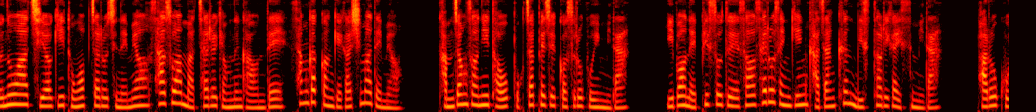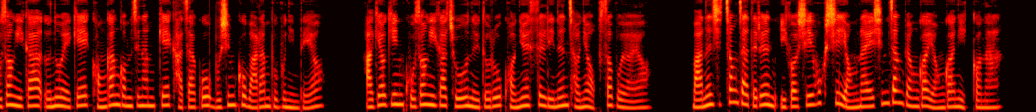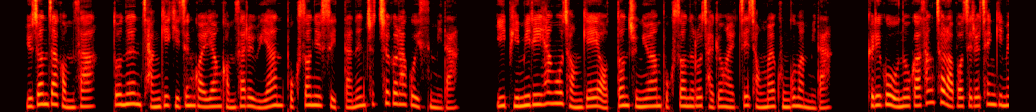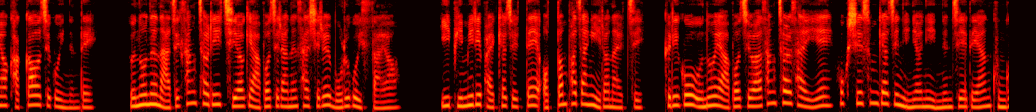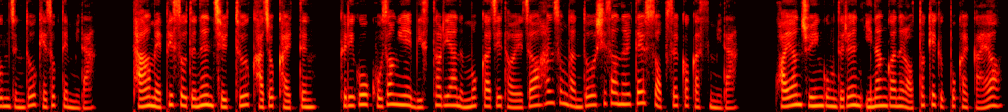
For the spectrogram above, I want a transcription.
은호와 지역이 동업자로 지내며 사소한 마찰을 겪는 가운데 삼각관계가 심화되며 감정선이 더욱 복잡해질 것으로 보입니다. 이번 에피소드에서 새로 생긴 가장 큰 미스터리가 있습니다. 바로 고성이가 은호에게 건강검진 함께 가자고 무심코 말한 부분인데요. 악역인 고성이가 좋은 의도로 권유했을 리는 전혀 없어 보여요. 많은 시청자들은 이것이 혹시 영라의 심장병과 연관이 있거나 유전자 검사 또는 장기 기증 관련 검사를 위한 복선일 수 있다는 추측을 하고 있습니다. 이 비밀이 향후 전개에 어떤 중요한 복선으로 작용할지 정말 궁금합니다. 그리고 은호가 상철 아버지를 챙기며 가까워지고 있는데 은호는 아직 상철이 지역의 아버지라는 사실을 모르고 있어요. 이 비밀이 밝혀질 때 어떤 파장이 일어날지, 그리고 은호의 아버지와 상철 사이에 혹시 숨겨진 인연이 있는지에 대한 궁금증도 계속됩니다. 다음 에피소드는 질투, 가족 갈등, 그리고 고성이의 미스터리한 음모까지 더해져 한순간도 시선을 뗄 수 없을 것 같습니다. 과연 주인공들은 이 난관을 어떻게 극복할까요?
